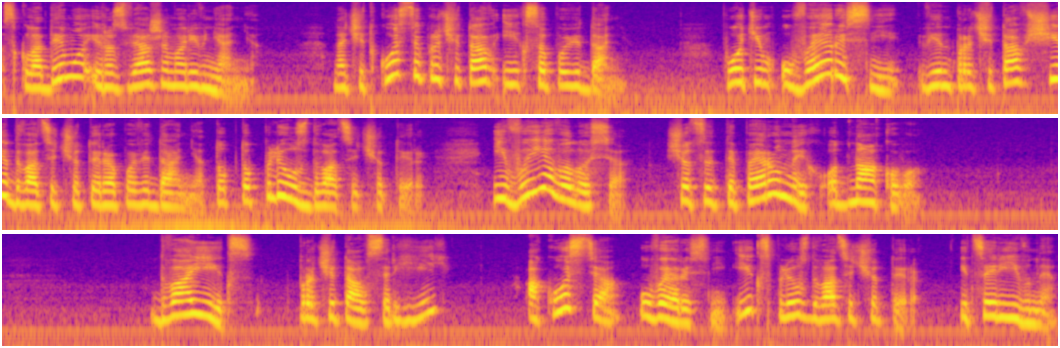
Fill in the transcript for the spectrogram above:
Складемо і розв'яжемо рівняння. Значить, Костя прочитав х оповідань. Потім у вересні він прочитав ще 24 оповідання, тобто плюс 24. І виявилося, що це тепер у них однаково. 2х прочитав Сергій, а Костя у вересні х плюс 24. І це рівне.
